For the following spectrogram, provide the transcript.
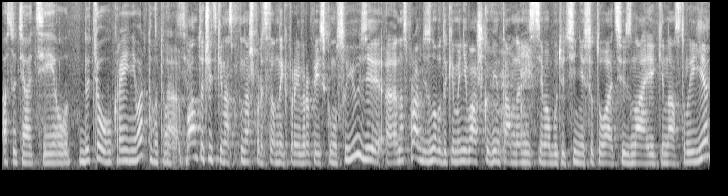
асоціації. От до цього Україні варто готуватися? Пан Точицький, наш, наш представник при Європейському Союзі. Насправді, знову таки, мені важко. Він там на місці, мабуть, оцінює ситуацію, знає, які настрої є.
